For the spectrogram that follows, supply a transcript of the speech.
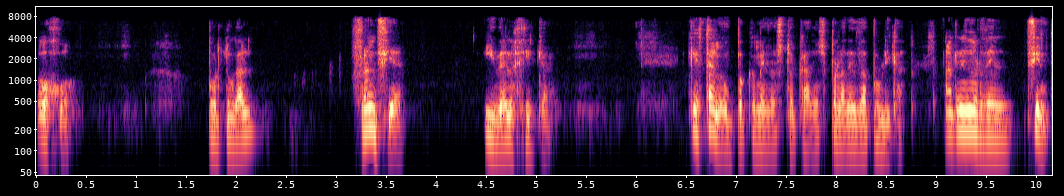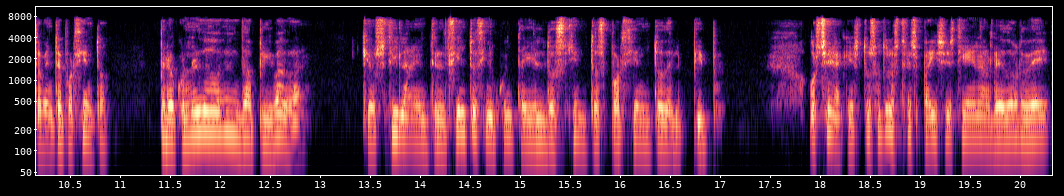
ojo, Portugal, Francia y Bélgica, que están un poco menos tocados por la deuda pública, alrededor del 120%, pero con una deuda privada que oscila entre el 150 y el 200% del PIB. O sea que estos otros tres países tienen alrededor de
